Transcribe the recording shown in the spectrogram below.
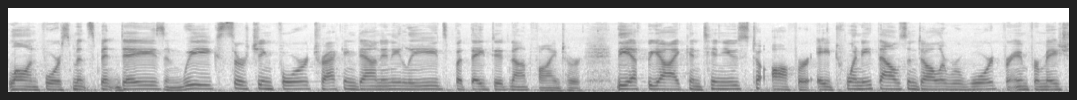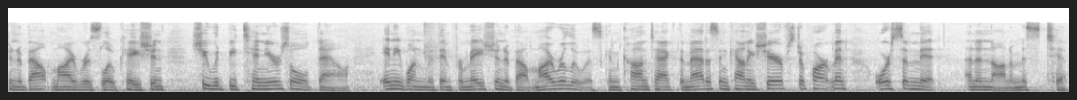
Law enforcement spent days and weeks searching for tracking down any leads, but they did not find her. The FBI continues to offer a $20,000 reward for information about Myra's location. She would be 10 years old now. Anyone with information about Myra Lewis can contact the Madison County Sheriff's Department or submit an anonymous tip.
